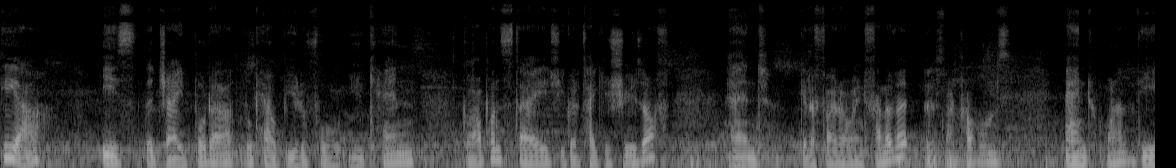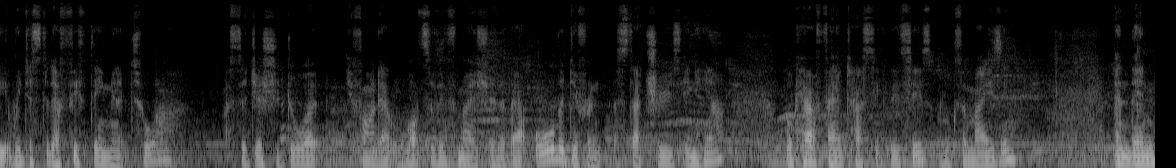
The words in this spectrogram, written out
Here is the Jade Buddha. Look how beautiful. You can go up on stage. You've got to take your shoes off and get a photo in front of it. There's no problems. And one of the, we just did a 15 minute tour. I suggest you do it. You find out lots of information about all the different statues in here. Look how fantastic this is. It looks amazing. And then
